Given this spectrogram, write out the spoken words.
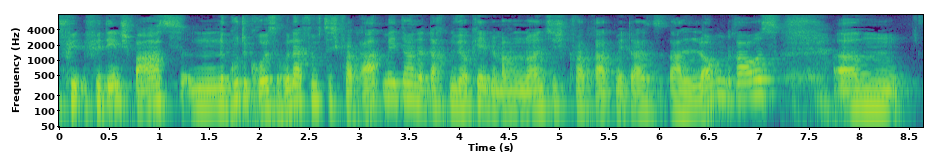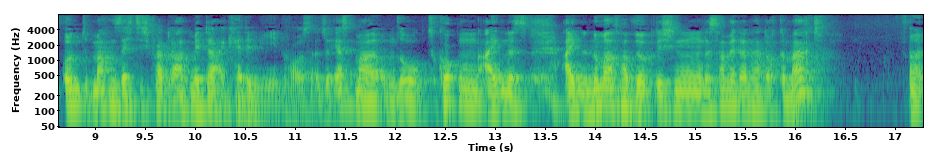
für, für den Spaß eine gute Größe, 150 Quadratmeter. Und da dachten wir, okay, wir machen 90 Quadratmeter Salon draus. Ähm, und machen 60 Quadratmeter Academy draus. Also erstmal, um so zu gucken, eigenes, eigene Nummer verwirklichen. Das haben wir dann halt auch gemacht. Äh,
